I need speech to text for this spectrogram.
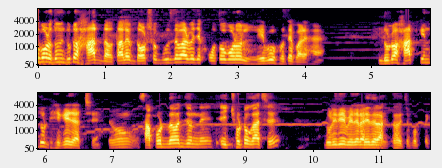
বড় তুমি দুটো হাত দাও তাহলে দর্শক বুঝতে পারবে যে কত বড় লেবু হতে পারে হ্যাঁ। দুটো হাত কিন্তু ঢেকে যাচ্ছে। এবং সাপোর্ট দেওয়ার জন্য এই ছোট গাছে দড়ি দিয়ে বেঁধে বেঁধে রাখতে হয়েছে প্রত্যেক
